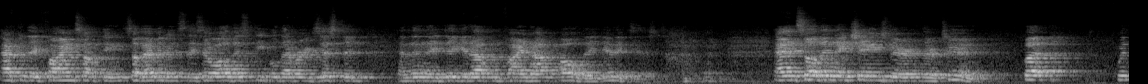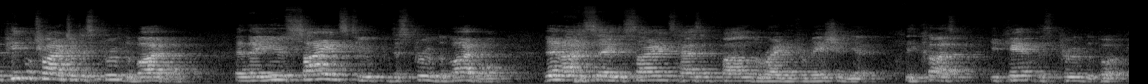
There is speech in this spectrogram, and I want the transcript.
after they find something, some evidence. They say, well, this people never existed, and then they dig it up and find out, oh, they did exist. and so then they change their, their tune. But when people try to disprove the Bible, and they use science to disprove the Bible, then I say the science hasn't found the right information yet because you can't disprove the book.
